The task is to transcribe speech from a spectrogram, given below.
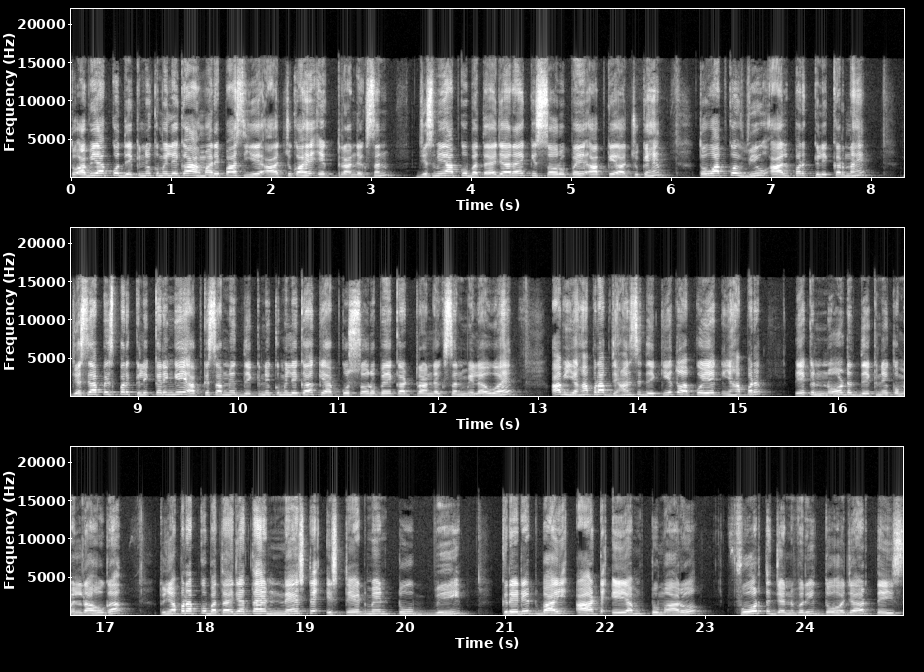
तो अभी आपको देखने को मिलेगा, हमारे पास ये आ चुका है एक ट्रांजेक्शन जिसमें आपको बताया जा रहा है कि सौ रुपये आपके आ चुके हैं। तो आपको व्यू आल पर क्लिक करना है। जैसे आप इस पर क्लिक करेंगे, आपके सामने देखने को मिलेगा कि आपको सौ रुपये का ट्रांजेक्शन मिला हुआ है। अब यहाँ पर आप ध्यान से देखिए तो आपको एक यहाँ पर एक नोट देखने को मिल रहा होगा। तो यहाँ पर आपको बताया जाता है next statement to be credit by आठ ए एम टुमारो फोर्थ जनवरी 2023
